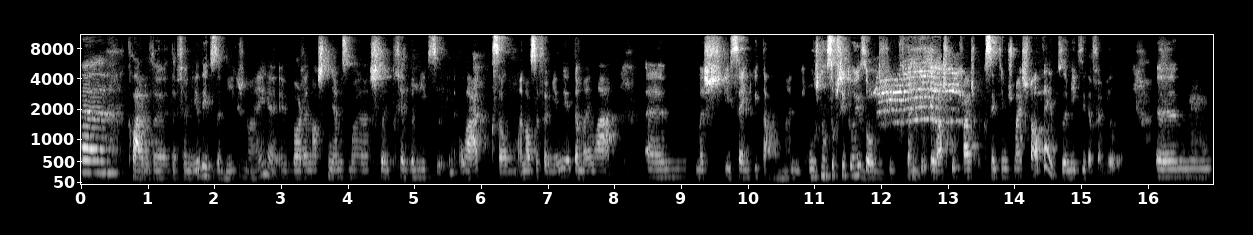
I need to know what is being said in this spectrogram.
Uh, claro, da, da, família e dos amigos, não é? Embora nós tenhamos uma excelente rede de amigos lá, que são a nossa família também lá, um, mas isso é inevitável, não é? Uns não substituem os outros e, portanto, eu acho que o que, faz, o que sentimos mais falta é dos amigos e da família. Um,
